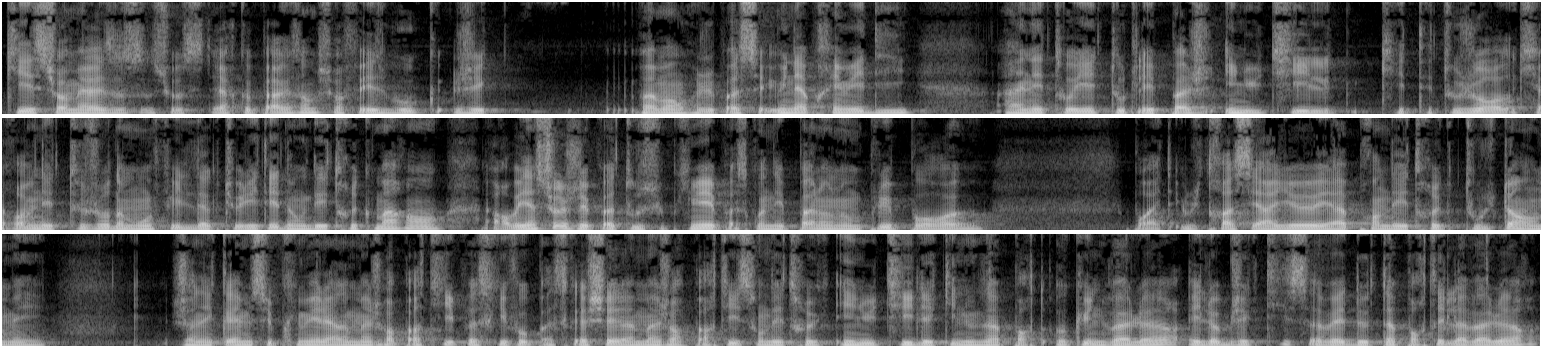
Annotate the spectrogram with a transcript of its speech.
qui est sur mes réseaux sociaux. C'est-à-dire que par exemple sur Facebook, j'ai vraiment, j'ai passé une après-midi à nettoyer toutes les pages inutiles qui étaient toujours, qui revenaient toujours dans mon fil d'actualité, donc des trucs marrants. Alors bien sûr, je n'ai pas tout supprimé parce qu'on n'est pas là non plus pour euh, pour être ultra sérieux et apprendre des trucs tout le temps, mais J'en ai quand même supprimé la majeure partie parce qu'il faut pas se cacher, la majeure partie sont des trucs inutiles et qui nous apportent aucune valeur. Et l'objectif, ça va être de t'apporter de la valeur,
